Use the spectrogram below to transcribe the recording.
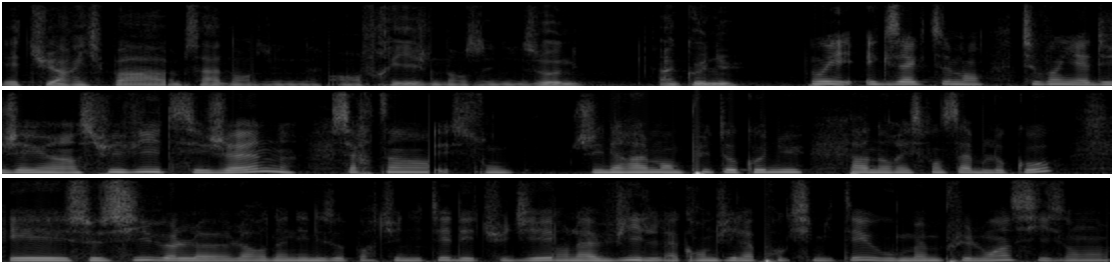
et tu n'arrives pas comme ça dans une, en friche, dans une zone inconnue. Oui, exactement. Souvent, il y a déjà eu un suivi de ces jeunes. Certains sont généralement plutôt connus par nos responsables locaux. Et ceux-ci veulent leur donner des opportunités d'étudier dans la ville, la grande ville à proximité, ou même plus loin s'ils ont,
